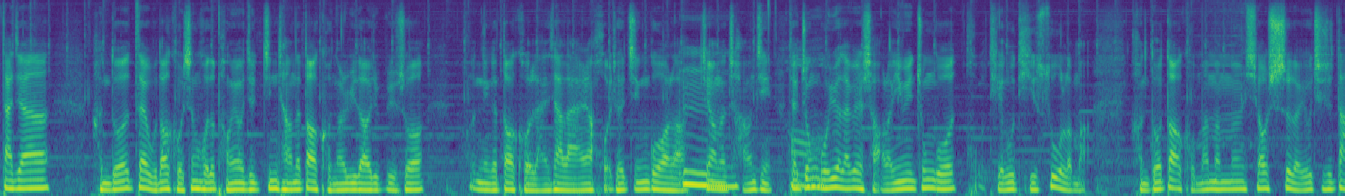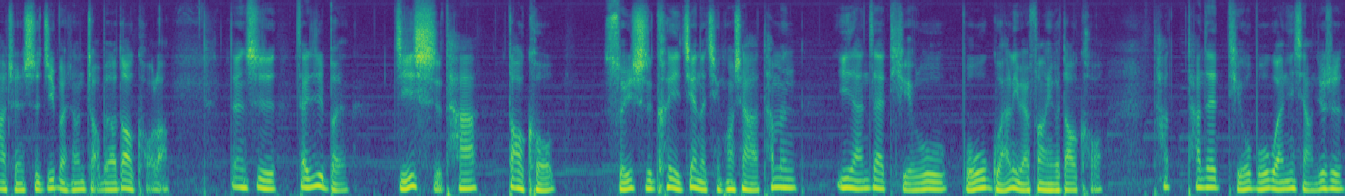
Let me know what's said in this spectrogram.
大家很多在五道口生活的朋友就经常在道口那儿遇到，就比如说。那个道口拦下来，让火车经过了，这样的场景在中国越来越少了，因为中国铁路提速了嘛，很多道口慢慢慢慢消失了，尤其是大城市基本上找不到道口了。但是在日本，即使它道口随时可以建的情况下，他们依然在铁路博物馆里面放一个道口。他他在铁路博物馆，你想就是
